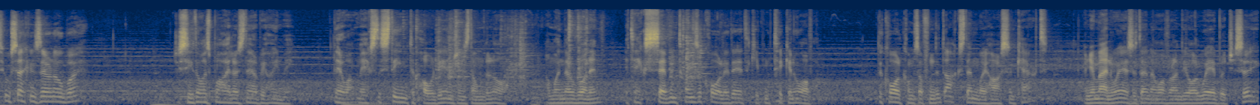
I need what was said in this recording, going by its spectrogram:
Two seconds there no boy. Do you see those boilers there behind me? They're what makes the steam to power the engines down below. And when they're running, it takes seven tons of coal a day to keep them ticking over. The coal comes up from the docks then by horse and cart. And your man weighs it then over on the old weighbridge, you see?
